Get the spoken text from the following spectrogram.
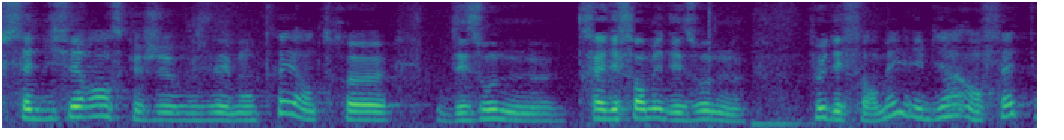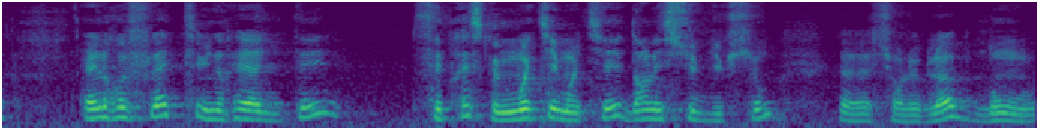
cette différence que je vous ai montrée entre des zones très déformées et des zones peu déformées, eh bien, en fait, elle reflète une réalité, c'est presque moitié-moitié dans les subductions euh, sur le globe, dont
